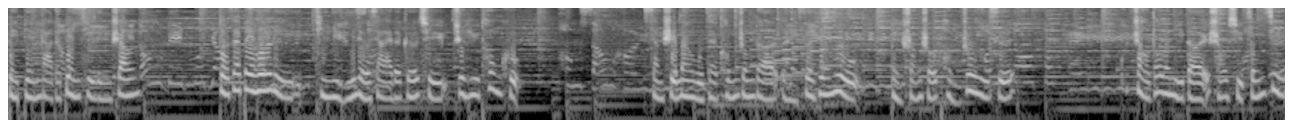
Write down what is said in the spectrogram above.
被鞭打得遍体鳞伤，躲在被窝里听你遗留下来的歌曲治愈痛苦，像是漫舞在空中的蓝色烟雾，被双手捧住一丝。我找到了你的少许踪迹，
